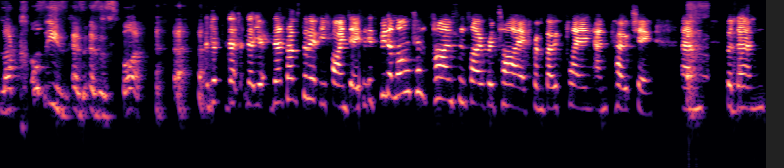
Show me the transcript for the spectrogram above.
lacrosse is as, as a sport? that, that, that, yeah, that's absolutely fine, Jason. It's been a long time since I've retired from both playing and coaching, um, but um,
